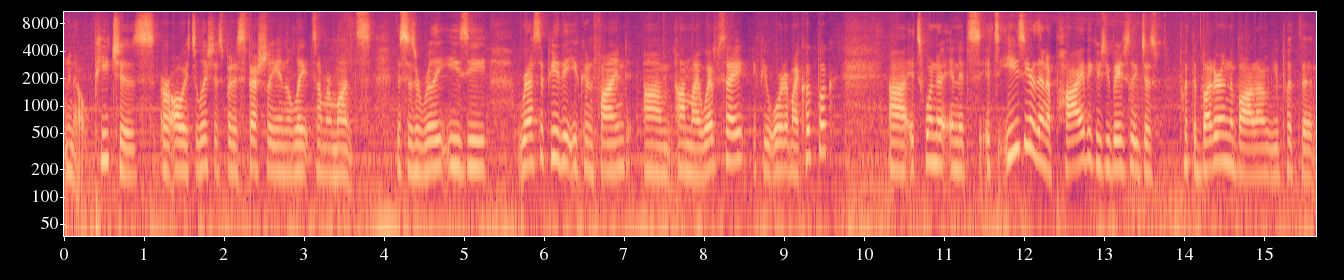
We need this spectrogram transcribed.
you know, peaches are always delicious, but especially in the late summer months. This is a really easy recipe that you can find um, on my website if you order my cookbook. Uh, it's one, of, and it's it's easier than a pie because you basically just put the butter in the bottom, you put the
